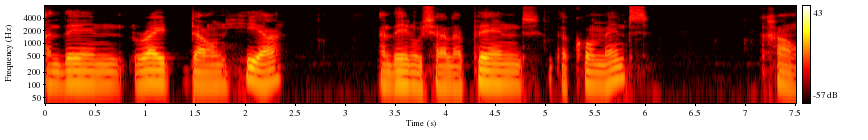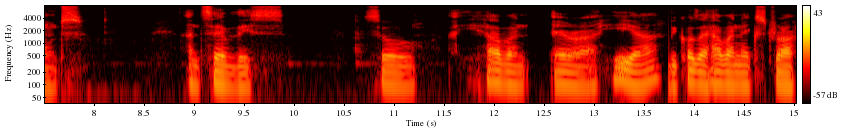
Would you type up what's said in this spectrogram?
and then right down here and then we shall append the comment count and save this. So I have an error here. Because I have an extra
